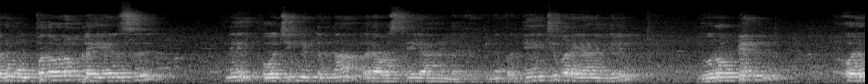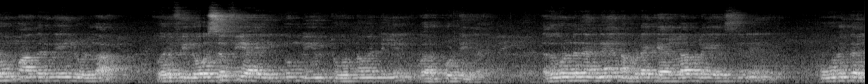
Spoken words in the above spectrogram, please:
ഒരു മുപ്പതോളം പ്ലേയേഴ്സിന് കോച്ചിങ് കിട്ടുന്ന ഒരവസ്ഥയിലാണുള്ളത്. പിന്നെ പ്രത്യേകിച്ച് പറയുകയാണെങ്കിൽ യൂറോപ്യൻ ഒരു മാതൃകയിലുള്ള ഒരു ഫിലോസഫി ആയിരിക്കും ഈ ടൂർണമെന്റിൽ വർക്കൗട്ട് ചെയ്യുക അതുകൊണ്ട് തന്നെ നമ്മുടെ കേരള പ്ലെയേഴ്സിന് കൂടുതൽ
